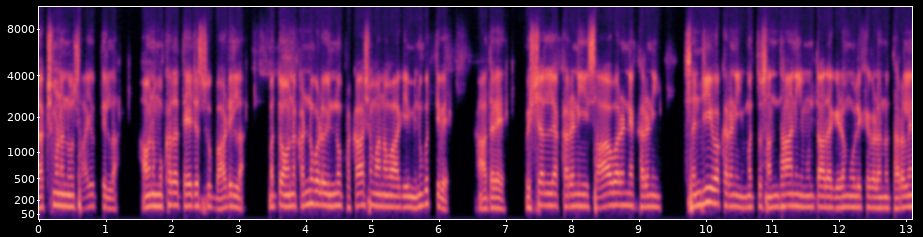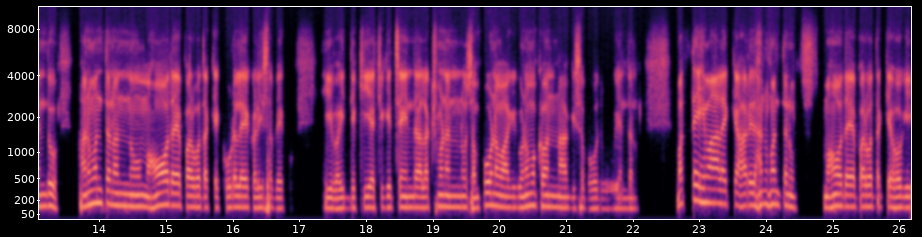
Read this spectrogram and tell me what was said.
ಲಕ್ಷ್ಮಣನು ಸಾಯುತ್ತಿಲ್ಲ. ಅವನ ಮುಖದ ತೇಜಸ್ಸು ಬಾಡಿಲ್ಲ ಮತ್ತು ಅವನ ಕಣ್ಣುಗಳು ಇನ್ನೂ ಪ್ರಕಾಶಮಾನವಾಗಿ ಮಿನುಗುತ್ತಿವೆ. ಆದರೆ ವಿಶಲ್ಯ ಕರಣಿ ಸಾವರ್ಣ್ಯ ಕರಣಿ ಸಂಜೀವ ಕರಣಿ ಮತ್ತು ಸಂಧಾನಿ ಮುಂತಾದ ಗಿಡಮೂಲಿಕೆಗಳನ್ನು ತರಲೆಂದು ಹನುಮಂತನನ್ನು ಮಹೋದಯ ಪರ್ವತಕ್ಕೆ ಕೂಡಲೇ ಕಳಿಸಬೇಕು. ಈ ವೈದ್ಯಕೀಯ ಚಿಕಿತ್ಸೆಯಿಂದ ಲಕ್ಷ್ಮಣನನ್ನು ಸಂಪೂರ್ಣವಾಗಿ ಗುಣಮುಖವನ್ನಾಗಿಸಬಹುದು ಎಂದನು. ಮತ್ತೆ ಹಿಮಾಲಯಕ್ಕೆ ಹಾರಿದ ಹನುಮಂತನು ಮಹೋದಯ ಪರ್ವತಕ್ಕೆ ಹೋಗಿ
